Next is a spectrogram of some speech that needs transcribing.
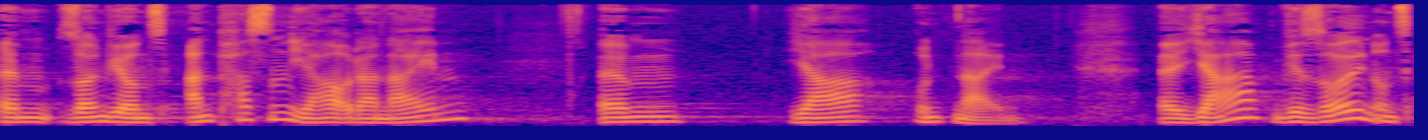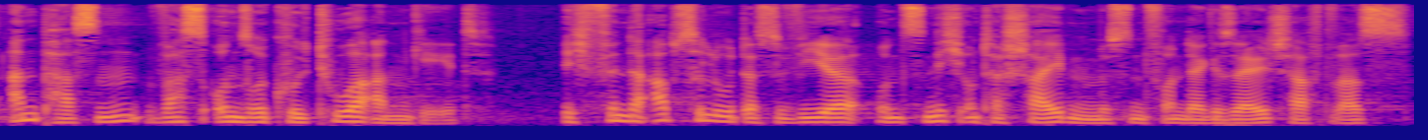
ähm, sollen wir uns anpassen, ja oder nein? Ähm, ja und nein. Äh, ja, wir sollen uns anpassen, was unsere Kultur angeht. Ich finde absolut, dass wir uns nicht unterscheiden müssen von der Gesellschaft, was,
